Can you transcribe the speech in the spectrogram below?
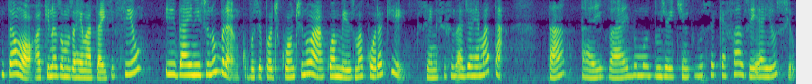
Então, ó, aqui nós vamos arrematar esse fio e dar início no branco. Você pode continuar com a mesma cor aqui, sem necessidade de arrematar, tá? Aí vai do, do jeitinho que você quer fazer aí o seu.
